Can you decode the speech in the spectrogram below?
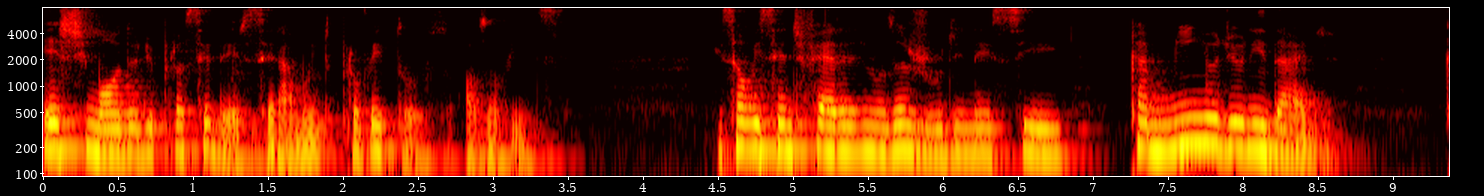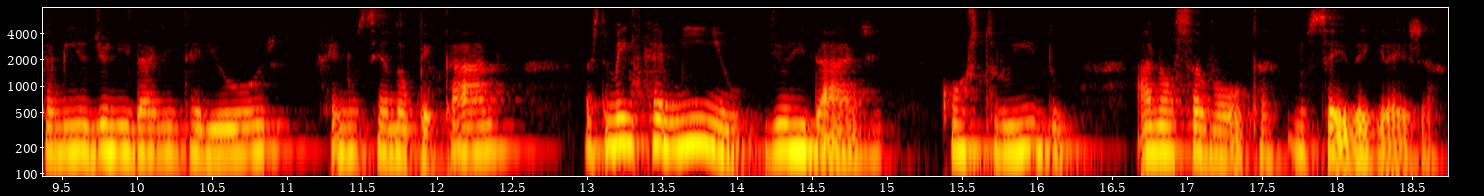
Este modo de proceder será muito proveitoso aos ouvintes. Que São Vicente Ferrer nos ajude nesse caminho de unidade, caminho de unidade interior, renunciando ao pecado, mas também caminho de unidade construído à nossa volta no seio da Igreja.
